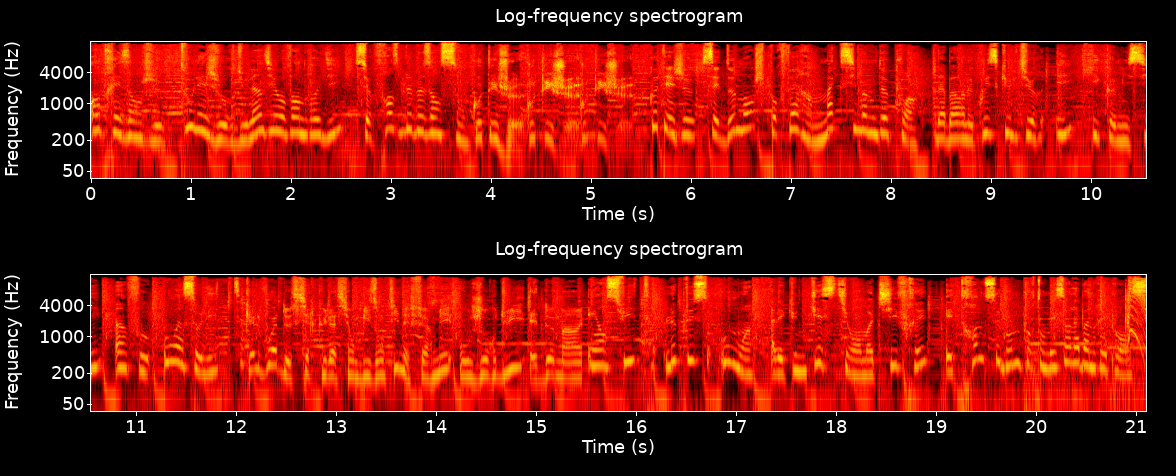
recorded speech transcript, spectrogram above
Entrez en jeu tous les jours du lundi au vendredi sur France Bleu Besançon. Côté jeu, côté jeu, côté jeu. Côté jeu, c'est deux manches pour faire un maximum de points. D'abord le quiz culture I, I comme ici, info ou insolite. Quelle voie de circulation byzantine est fermée aujourd'hui et demain? Et ensuite, le plus ou moins, avec une question en mode chiffré et 30 secondes pour tomber sur la bonne réponse.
